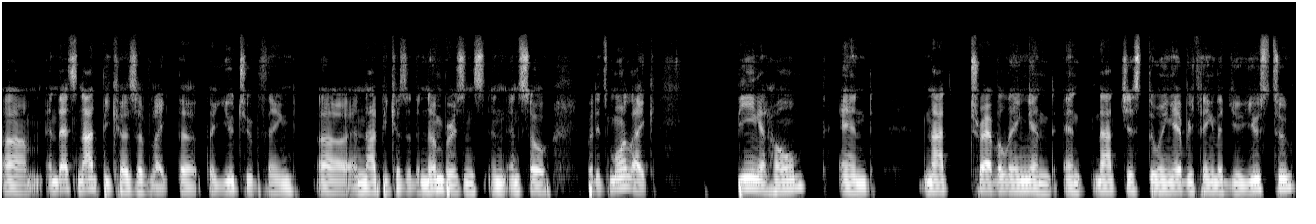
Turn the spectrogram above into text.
um, and that's not because of like the the YouTube thing, uh, and not because of the numbers and, and and so, but it's more like being at home and not traveling and and not just doing everything that you used to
